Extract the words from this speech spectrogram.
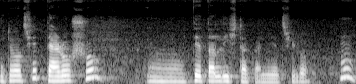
এটা হচ্ছে তেরোশো তেতাল্লিশ টাকা নিয়েছিল। হুম?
